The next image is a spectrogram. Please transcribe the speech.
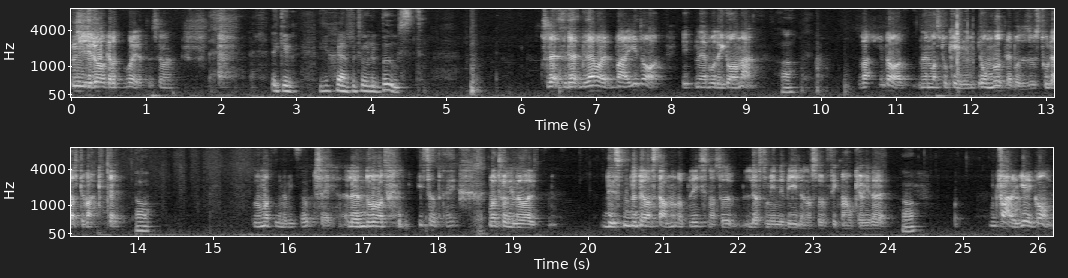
Nyrakad hår, vet du. Så man, Vilken, vilken självförtroende-boost. så det, så det, det där var varje dag när jag bodde i Ghana. Ja. Varje dag när man stod in i, området där jag bodde så stod det alltid vakter. Ja. Då var man tvungen att visa upp sig. Eller då var man visa upp sig. Då var man tvungen att... det- Då blev man stannad av polisen och så löste de in i bilen och så fick man åka vidare. Ja. Varje gång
